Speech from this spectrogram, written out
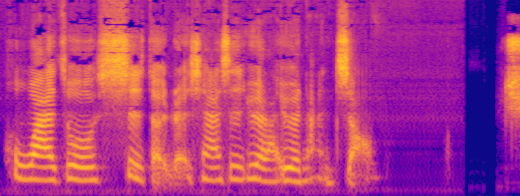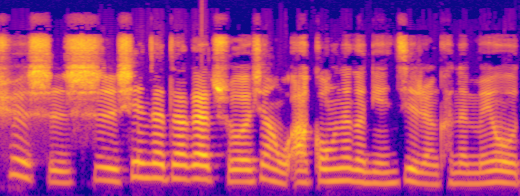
户外做事的人，现在是越来越难找。确实是，现在大概除了像我阿公那个年纪人，可能没有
